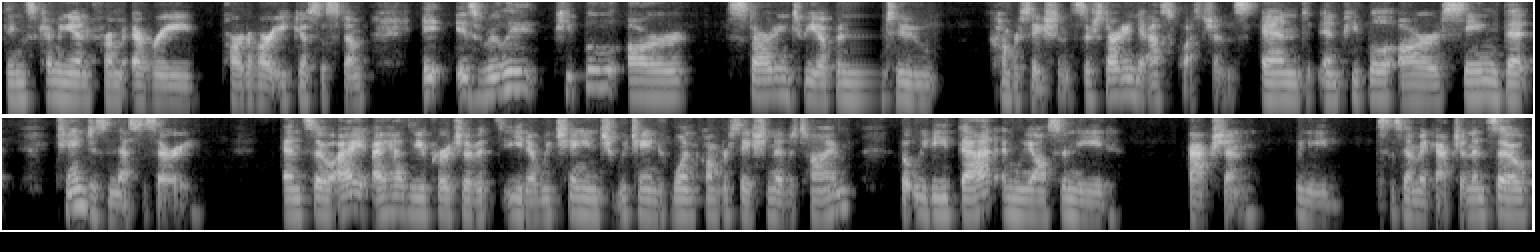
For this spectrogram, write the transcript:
things coming in from every part of our ecosystem. It is really people are starting to be open to conversations. They're starting to ask questions and and people are seeing that change is necessary. And so i i have the approach of it you know we change we change one conversation at a time but we need that and we also need action. We need systemic action. And so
